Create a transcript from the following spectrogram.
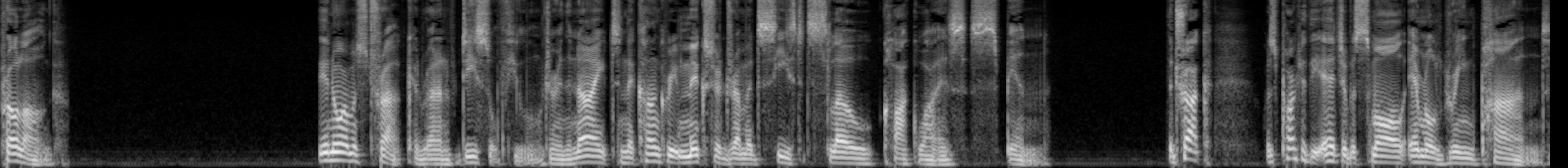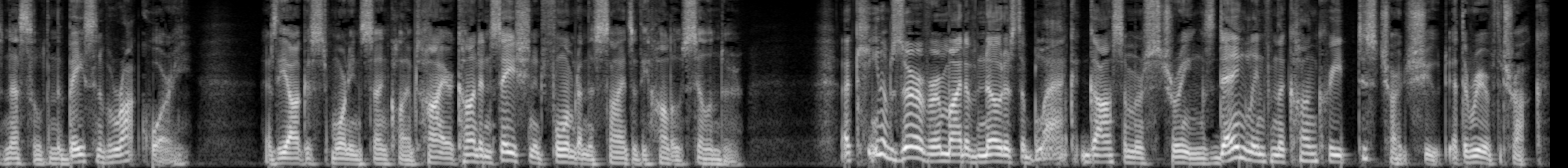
Prologue The enormous truck had run out of diesel fuel during the night, and the concrete mixer drum had ceased its slow, clockwise spin. The truck was parked at the edge of a small emerald green pond nestled in the basin of a rock quarry. As the August morning sun climbed higher, condensation had formed on the sides of the hollow cylinder. A keen observer might have noticed the black gossamer strings dangling from the concrete discharge chute at the rear of the truck.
